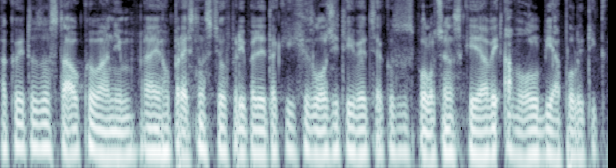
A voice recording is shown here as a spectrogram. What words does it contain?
Ako je to so stavkovaním a jeho presnosťou v prípade takých zložitých vecí, ako sú spoločenské javy a voľby a politika?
